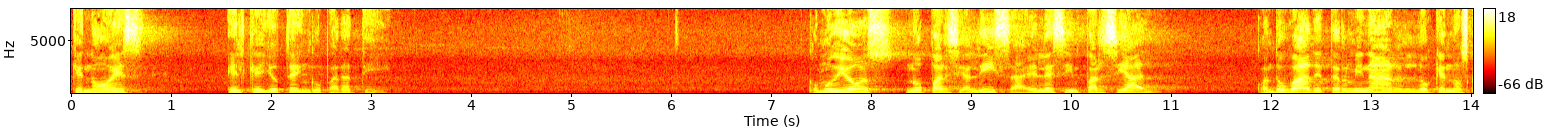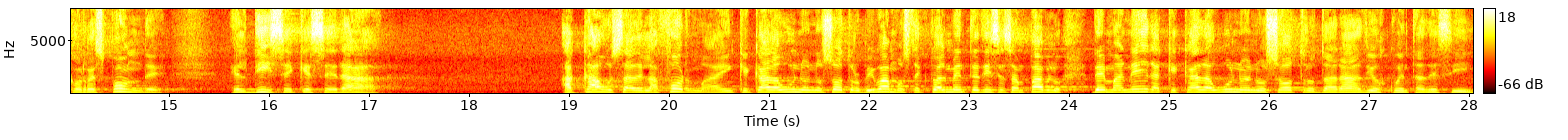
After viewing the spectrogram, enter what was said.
que no es el que yo tengo para ti. Como Dios no parcializa, Él es imparcial. Cuando va a determinar lo que nos corresponde, Él dice que será a causa de la forma en que cada uno de nosotros vivamos. Textualmente dice San Pablo, de manera que cada uno de nosotros dará a Dios cuenta de sí.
